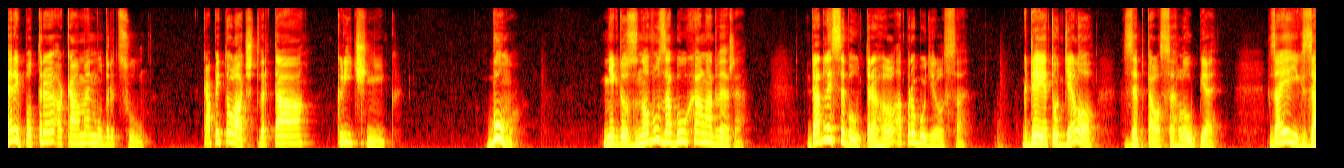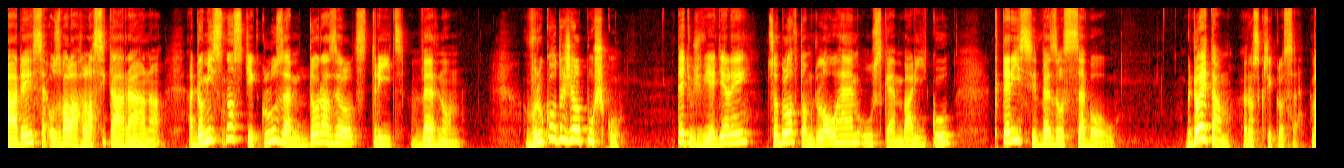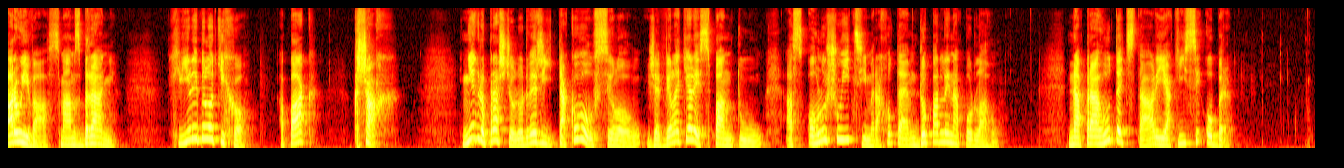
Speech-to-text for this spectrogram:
Harry Potter a kámen mudrců Kapitola čtvrtá Klíčník Bum! Někdo znovu zabouchal na dveře. Dudley sebou trhl a probudil se. Kde je to dělo? zeptal se hloupě. Za jejich zády se ozvala hlasitá rána a do místnosti kluzem dorazil strýc Vernon. V rukou držel pušku. Teď už věděli, co bylo v tom dlouhém úzkém balíku, který si vezl s sebou. Kdo je tam? rozkřikl se. Varuji vás, mám zbraň. Chvíli bylo ticho a pak křach. Někdo praštil do dveří takovou silou, že vyletěli z pantů a s ohlušujícím rachotem dopadli na podlahu. Na Prahu teď stál jakýsi obr.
